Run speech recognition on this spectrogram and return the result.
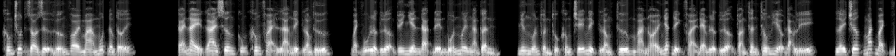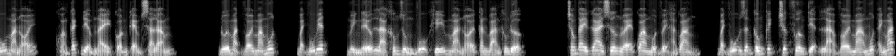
không chút do dự hướng voi ma mút đâm tới. Cái này gai xương cũng không phải là nghịch long thứ, Bạch Vũ lực lượng tuy nhiên đạt đến 40.000 cân, nhưng muốn thuần thục khống chế nghịch long thứ mà nói nhất định phải đem lực lượng toàn thân thông hiểu đạo lý, lấy trước mắt Bạch Vũ mà nói, khoảng cách điểm này còn kém xa lắm. Đối mặt voi ma mút, Bạch Vũ biết, mình nếu là không dùng vũ khí mà nói căn bản không được. Trong tay gai xương lóe qua một vệ hàn quang, Bạch Vũ dẫn công kích trước phương tiện là voi ma mút ánh mắt.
